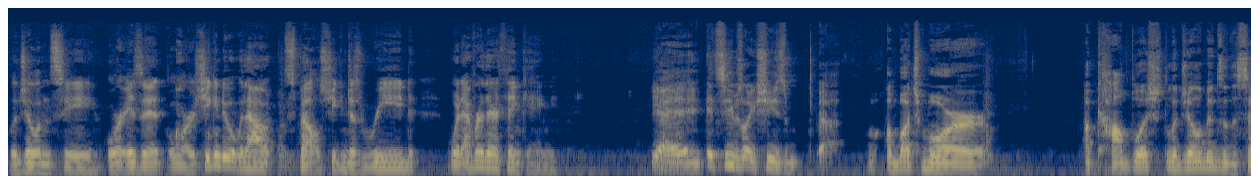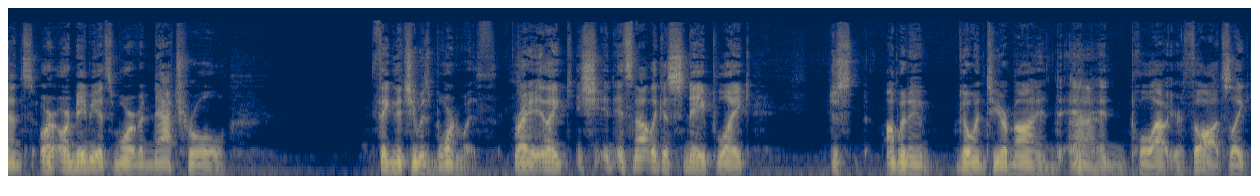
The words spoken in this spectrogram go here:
legilimency, or is it? Or she can do it without spells. She can just read whatever they're thinking. Yeah, it, it seems like she's uh, a much more accomplished legilimens in the sense, or or maybe it's more of a natural thing that she was born with, right? Like she, it's not like a Snape, like just I'm going to go into your mind and, Uh-huh. and pull out your thoughts. Like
